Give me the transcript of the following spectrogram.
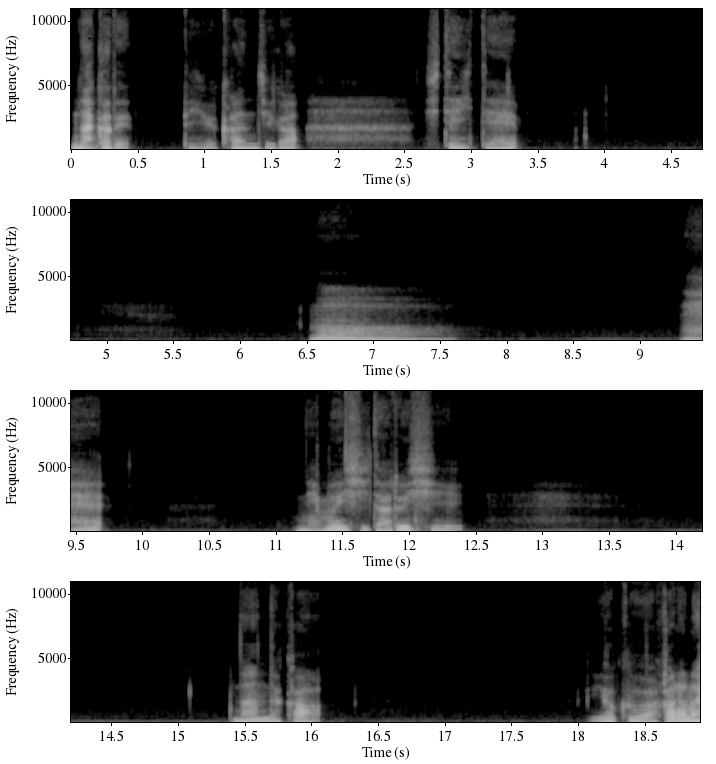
中でっていう感じがしていて。もうね眠いしだるいしなんだかよくわからな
